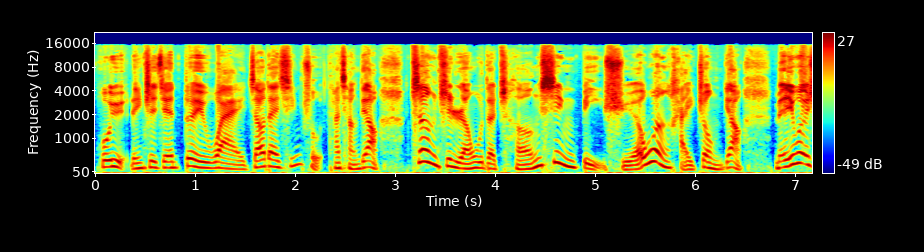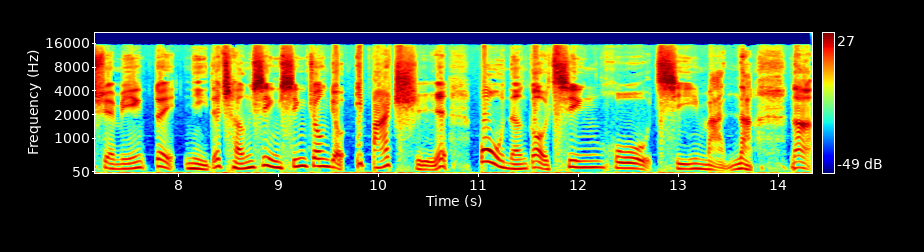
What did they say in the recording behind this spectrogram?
呼吁林志坚对外交代清楚。他强调，政治人物的诚信比学问还重要。每一位选民对你的诚信心中有一把尺，不能够轻忽欺瞒呐。那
